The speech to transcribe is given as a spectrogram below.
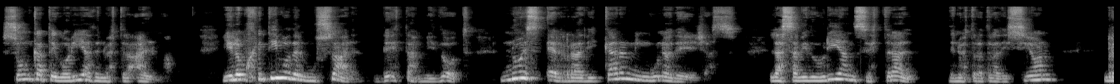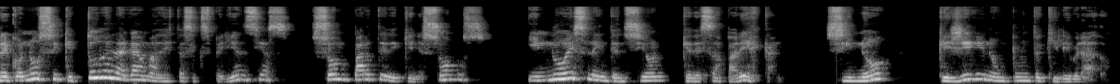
son categorías de nuestra alma. Y el objetivo del musar, de estas midot, no es erradicar ninguna de ellas. La sabiduría ancestral de nuestra tradición reconoce que toda la gama de estas experiencias son parte de quienes somos y no es la intención que desaparezcan, sino que lleguen a un punto equilibrado,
